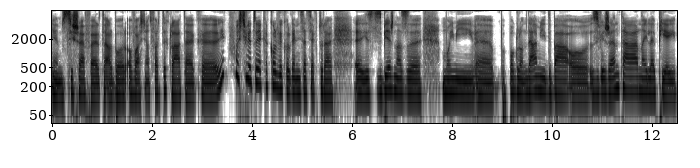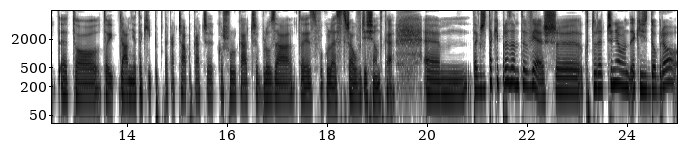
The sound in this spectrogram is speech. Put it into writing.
nie wiem, Sea Shepherd albo o właśnie otwartych klatek. E, właściwie to jakakolwiek organizacja organizacja, która e, jest zbieżna z moimi e, poglądami, dba o zwierzęta najlepiej, e, to, to dla mnie taki, taka czapka, czy koszulka, czy bluza to jest w ogóle strzał w dziesiątkę. Także takie prezenty, wiesz, które czynią jakieś dobro,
